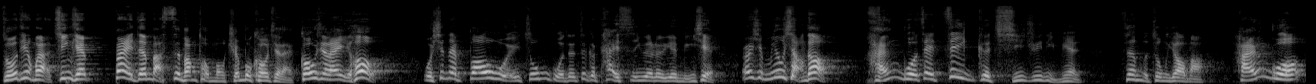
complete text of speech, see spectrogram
昨天我们讲，今天拜登把四方同盟全部勾起来，勾起来以后，我现在包围中国的这个态势越来越明显，而且没有想到韩国在这个棋局里面。这么重要吗？韩国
